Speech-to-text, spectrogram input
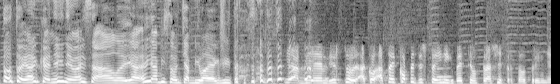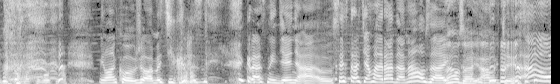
toto, Janka, nehnevaj sa, ale ja, ja by som ťa byla jak žito. Ja viem, vieš to, ako, a to je kopec ešte iných vecí, on strašne trpel pri mne, to musím uznať. Milanko, želáme ti krásny, krásny deň a uh, sestra ťa má rada, naozaj. Naozaj, ahojte. Ahoj.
